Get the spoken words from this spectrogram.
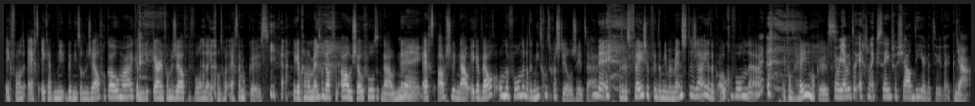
Ik vond het echt, ik heb niet, ben niet tot mezelf gekomen. Ik heb niet de kern van mezelf gevonden. Ik vond het gewoon echt helemaal kut. Ja. Ik heb geen moment gedacht van, oh, zo voelt het nou. Nee, Nee. echt absoluut. Nou, ik heb wel ondervonden dat ik niet goed kan stilzitten. Nee. Dat ik het vreselijk vind om niet met mensen te zijn. Dat heb ik ook gevonden. Ik vond het helemaal kut. Ja, maar jij bent ook echt zo'n extreem sociaal dier natuurlijk. Ja,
